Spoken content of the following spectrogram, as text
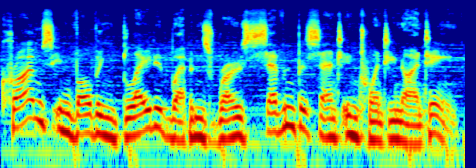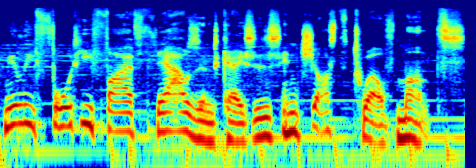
crimes involving bladed weapons rose 7% in 2019, nearly 45,000 cases in just 12 months.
